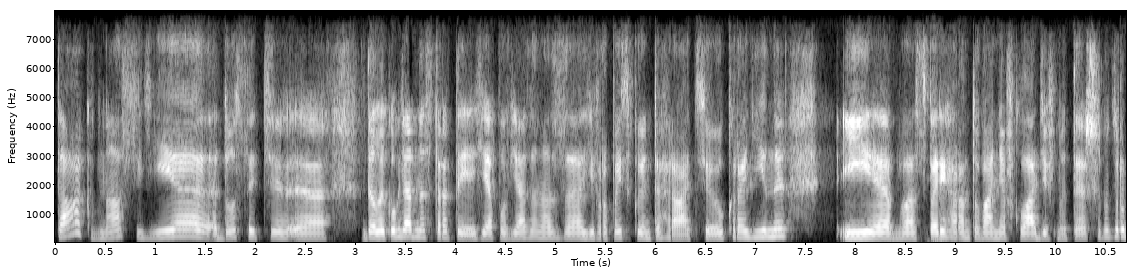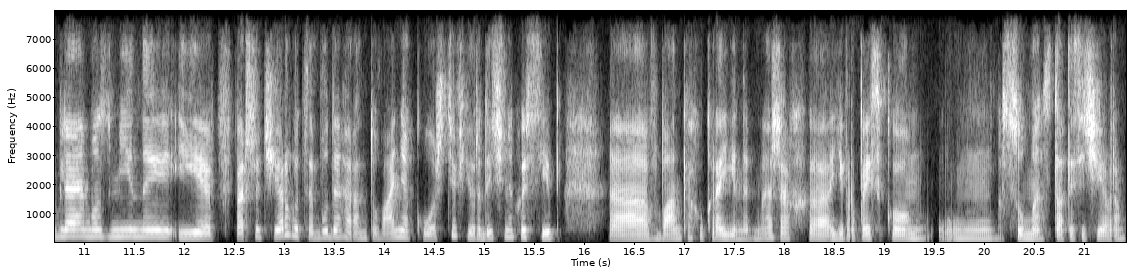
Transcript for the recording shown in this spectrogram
Так, в нас є досить е, далекоглядна стратегія, пов'язана з європейською інтеграцією України. І в сфері гарантування вкладів ми теж розробляємо зміни. І в першу чергу це буде гарантування коштів юридичних осіб е, в банках України в межах е, європейської суми 100 тисяч євро.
